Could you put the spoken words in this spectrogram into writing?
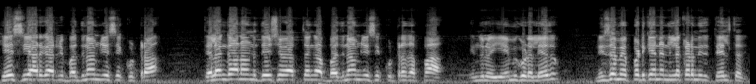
కేసీఆర్ గారిని బదనాం చేసే కుట్ర తెలంగాణను దేశవ్యాప్తంగా బదనాం చేసే కుట్ర తప్ప ఇందులో ఏమి కూడా లేదు. నిజం ఎప్పటికైనా నిలకడ మీద తేలుతుంది.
